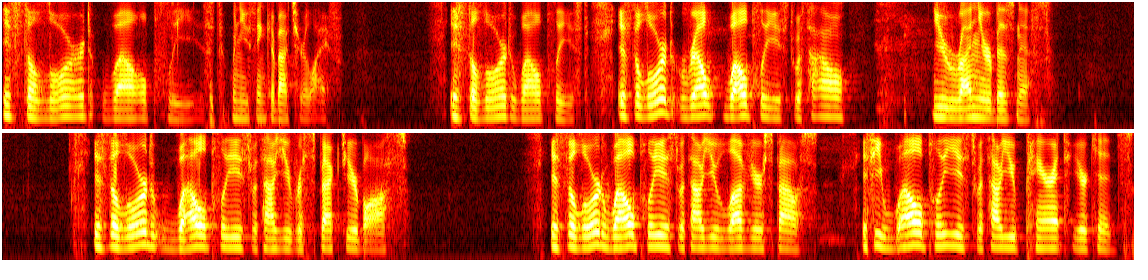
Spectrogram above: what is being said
Is the Lord well pleased when you think about your life? Is the Lord well pleased? Is the Lord well pleased with how you run your business? Is the Lord well pleased with how you respect your boss? Is the Lord well pleased with how you love your spouse? Is he well pleased with how you parent your kids?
